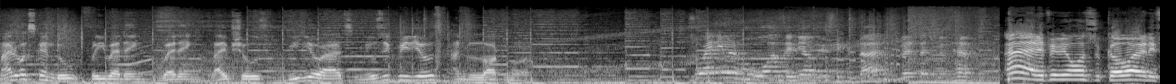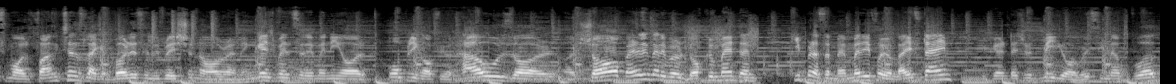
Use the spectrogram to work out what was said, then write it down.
Madworks can do pre-wedding, wedding, live shows, video ads, music videos, and a lot more. So anyone who wants any of these things done, get in touch with him. And if anyone wants to cover any small functions like a birthday celebration or an engagement ceremony or opening of your house or a shop, anything that you want to document and keep it as a memory for your lifetime, you can touch with me. You already seen work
